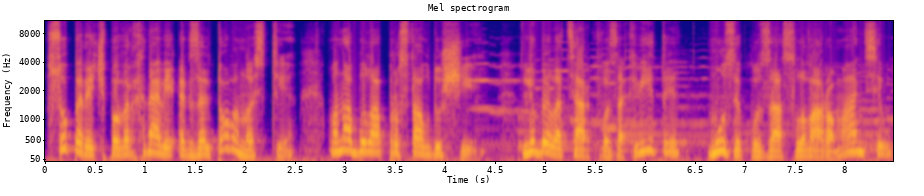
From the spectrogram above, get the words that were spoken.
Супереч поверхневій екзальтованості, вона була проста в душі, любила церкву за квіти, музику за слова романсів,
